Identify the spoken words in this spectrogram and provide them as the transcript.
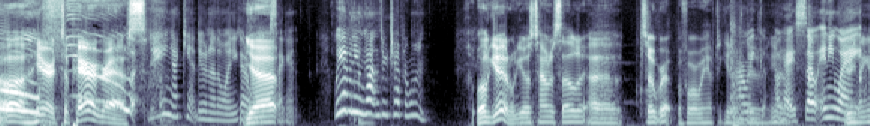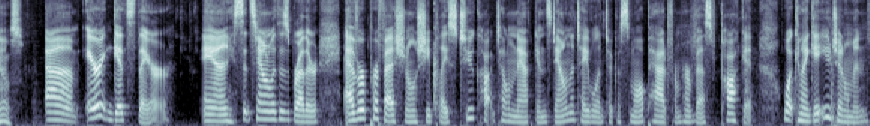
oh, here to paragraphs. Dang, I can't do another one. You gotta Yeah. wait a second. We haven't even gotten through chapter one. Well, good. We'll give us time to settle, uh, sober up before we have to get Are into we you know, okay? So anyway, anything else. um, Eric gets there and he sits down with his brother. Ever professional, she placed two cocktail napkins down the table and took a small pad from her vest pocket. What can I get you, gentlemen?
